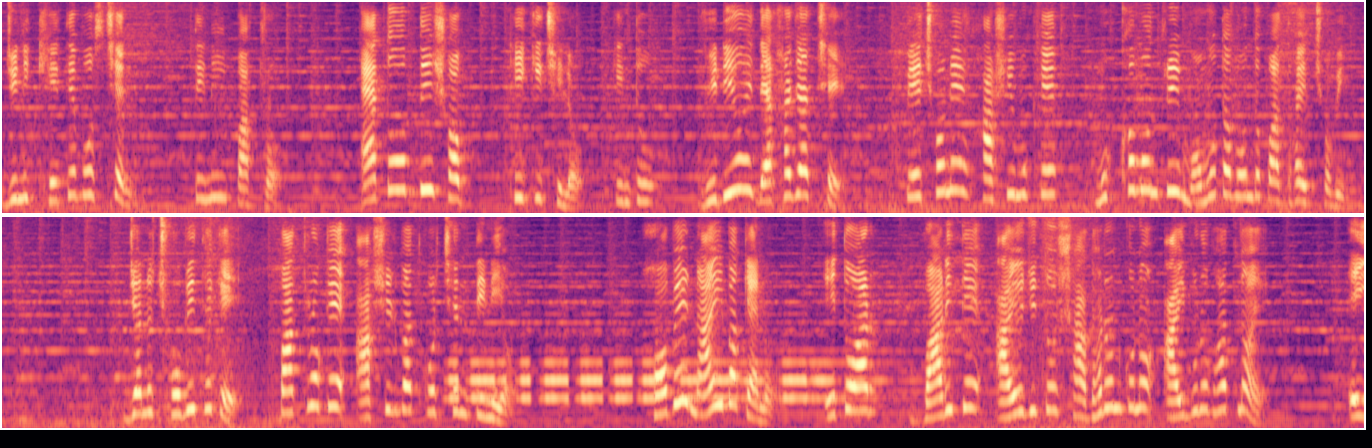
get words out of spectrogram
যিনি খেতে বসছেন, তিনিই পাত্র। এত অবধি সব ঠিকই ছিল, কিন্তু ভিডিওয় দেখা যাচ্ছে, পেছনে হাসি মুখে মুখ্যমন্ত্রী মমতা বন্দ্যোপাধ্যায়ের ছবি। যেন ছবি থেকে পাত্রকে আশীর্বাদ করছেন তিনিও। হবে নাই বা কেন, এ তো আর বাড়িতে আয়োজিত সাধারণ কোনো আইবুড়ো ভাত নয়। এই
